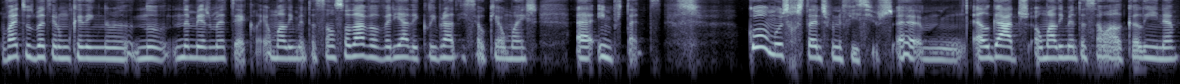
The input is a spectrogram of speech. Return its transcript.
vai tudo bater um bocadinho no, no, na mesma tecla. É uma alimentação saudável, variada, equilibrada, isso é o que é o mais uh, importante. Como os restantes benefícios um, alegados a uma alimentação alcalina,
